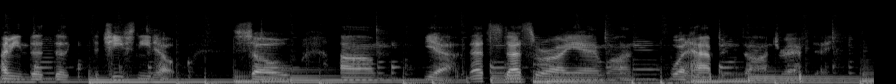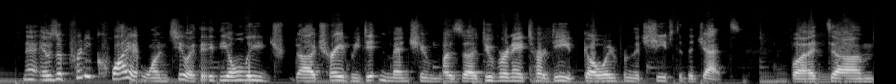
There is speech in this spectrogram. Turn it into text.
I mean, the the, the Chiefs need help. So, um, yeah, that's that's where I am on what happened on draft day. Yeah, it was a pretty quiet one too. I think the only uh, trade we didn't mention was uh, Duvernay Tardif going from the Chiefs to the Jets. But um,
